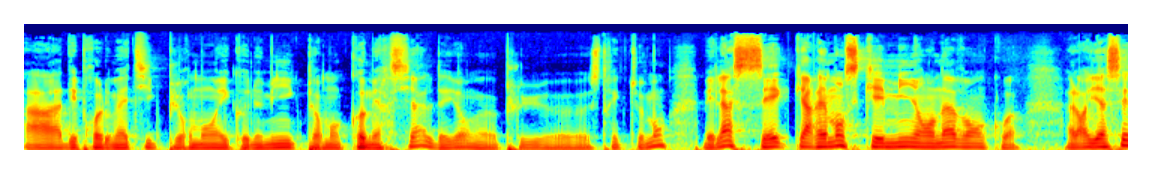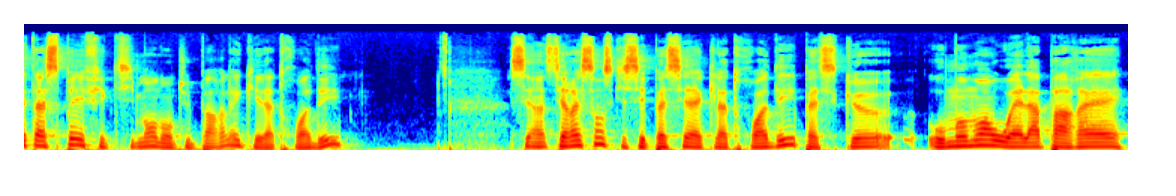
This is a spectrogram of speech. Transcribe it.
à des problématiques purement économiques, purement commerciales d'ailleurs, euh, plus euh, strictement. Mais là, c'est carrément ce qui est mis en avant. quoi. Alors il y a cet aspect effectivement dont tu parlais, qui est la 3D. C'est intéressant ce qui s'est passé avec la 3D parce que au moment où elle apparaît,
